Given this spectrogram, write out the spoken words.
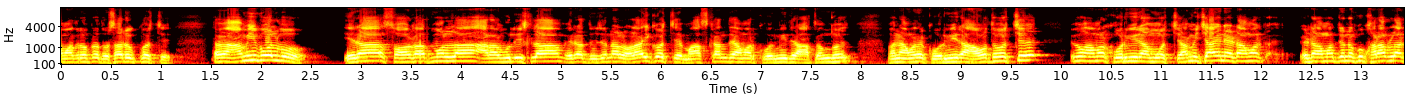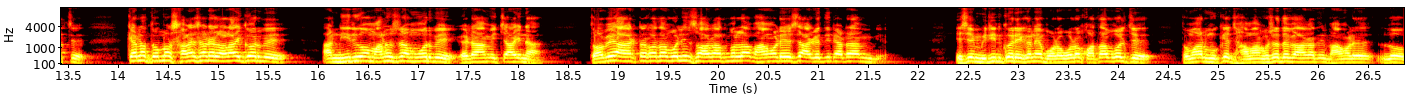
আমাদের উপরে দোষারোপ করছে। তবে আমি বলব, এরা সরগাত মোল্লা আরাবুল ইসলাম, এরা দুজনা লড়াই করছে। মাঝখান দিয়ে আমার কর্মীদের আতঙ্ক মানে আমাদের কর্মীরা আহত হচ্ছে এবং আমার কর্মীরা মরছে। আমি চাই না এটা আমার এটা আমার জন্য খুব খারাপ লাগছে। কেন তোমরা সাড়ে সাড়ে লড়াই করবে আর নিরীহ মানুষরা মরবে, এটা আমি চাই না। তবে আর একটা কথা বলি সরগাত মোল্লা ভাঙড়ে এসে আগের দিন একটা এসে মিটিং করে এখানে বড় বড় কথা বলছে, তোমার মুখে ঝামা ঘষে দেবে আগামী ভাঙড়ের লোক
